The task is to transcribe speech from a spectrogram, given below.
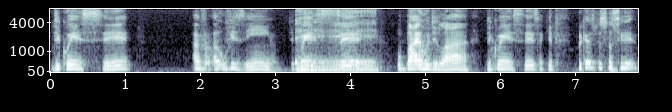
de conhecer a- a- o vizinho, de conhecer o bairro de lá, de conhecer isso, aquilo. Porque as pessoas se,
